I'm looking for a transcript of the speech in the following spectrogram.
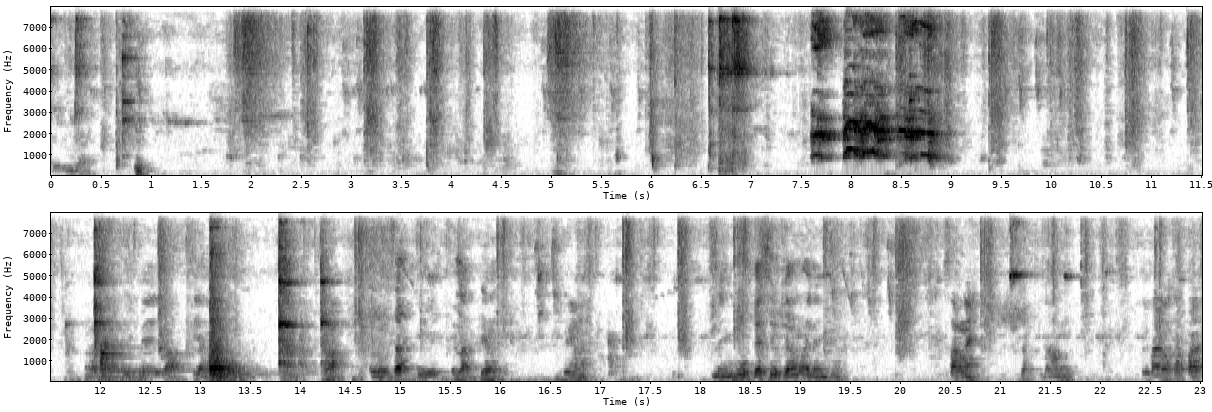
cái cái lạnh tiếng tiếng này. Đánh vụ cái siêu trắng mới đánh sắc này. Đang cái tay nó sắc phải.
